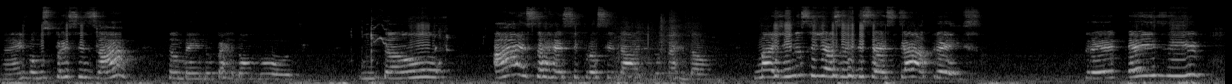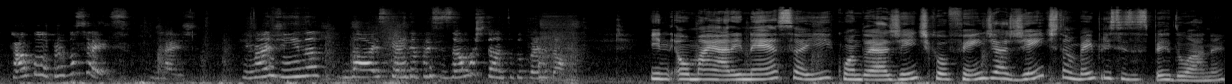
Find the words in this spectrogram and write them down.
Né? E vamos precisar também do perdão do outro. Então, há essa reciprocidade do perdão. Imagina se Jesus dissesse, ah, três. Três e acabou para vocês. Mas, imagina nós que ainda precisamos tanto do perdão. E, ô Mayara, e nessa aí, quando é a gente que ofende, a gente também precisa se perdoar, né?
